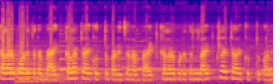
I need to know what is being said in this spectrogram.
কালার পরে, তারা ব্রাইট কালার ট্রাই করতে পারে, যারা ব্রাইট কালার পরে, তারা লাইট কালার ট্রাই করতে পারে।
